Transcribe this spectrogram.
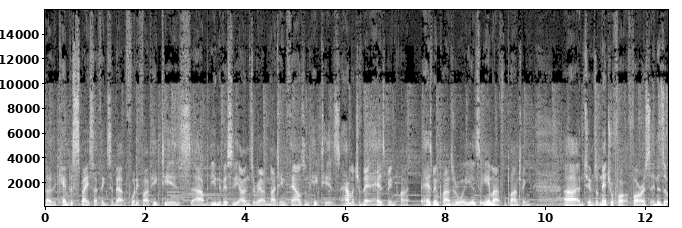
Uh, the campus space, I think, is about 45 hectares. Um, the university owns around 19,000 hectares. How much of that has been plant- has been planted or is earmarked for planting uh, in terms of natural for- forests. And is it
